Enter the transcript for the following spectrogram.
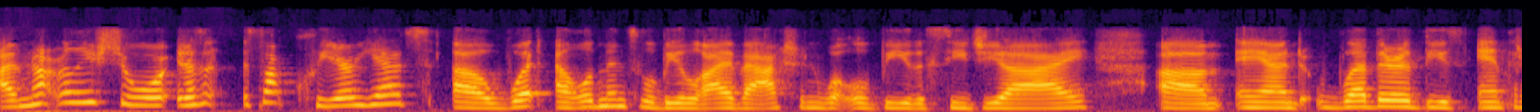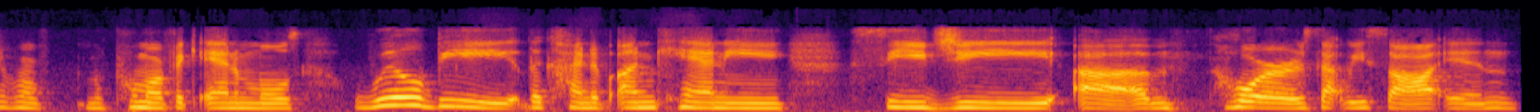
I'm not really sure. It doesn't. It's not clear yet uh, what elements will be live action, what will be the CGI, um, and whether these anthropomorphic animals will be the kind of uncanny CG um, horrors that we saw in,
